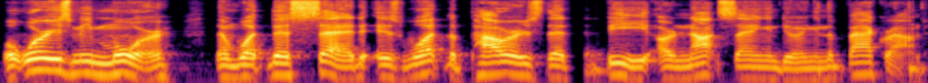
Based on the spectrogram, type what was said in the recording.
What worries me more than what this said is what the powers that be are not saying and doing in the background.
